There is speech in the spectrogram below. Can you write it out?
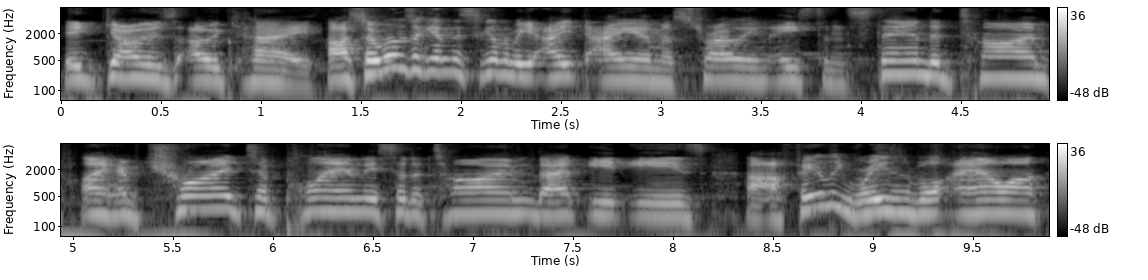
it goes okay. Uh, so once again, this is going to be 8 a.m. Australian Eastern Standard Time. I have tried to plan this at a time that it is a fairly reasonable hour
